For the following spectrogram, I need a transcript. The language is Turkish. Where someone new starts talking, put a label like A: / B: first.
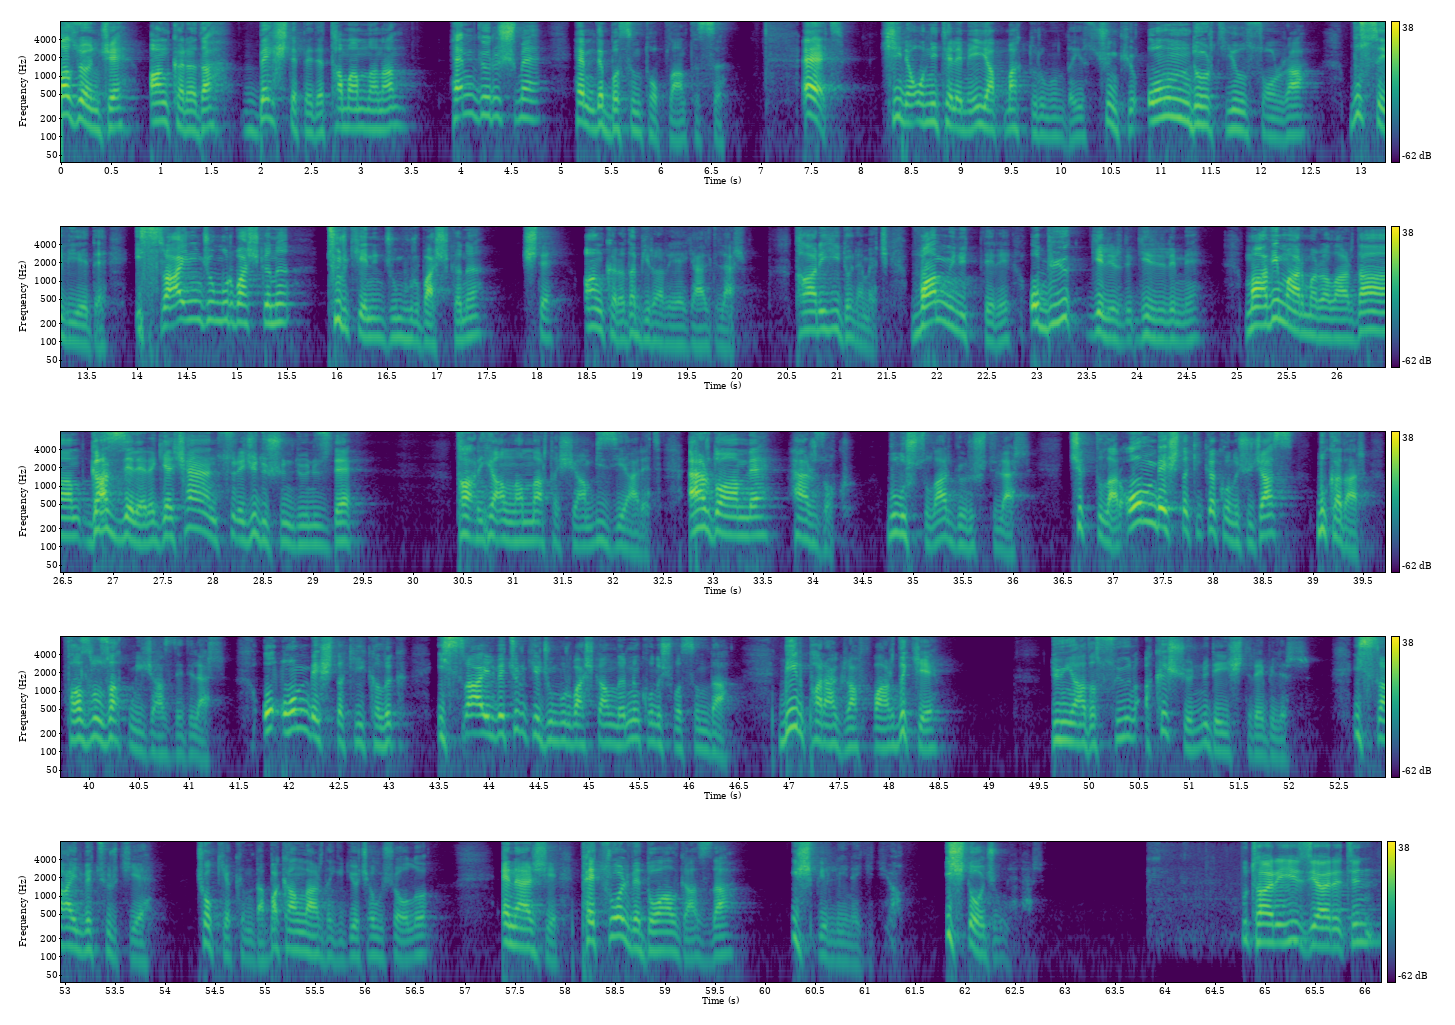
A: Az önce Ankara'da Beştepe'de tamamlanan hem görüşme hem de basın toplantısı. Evet, yine o nitelemeyi yapmak durumundayız. Çünkü 14 yıl sonra bu seviyede İsrail'in Cumhurbaşkanı, Türkiye'nin Cumhurbaşkanı işte Ankara'da bir araya geldiler. Tarihi dönemeç, Van Münitleri, o büyük gelir- gerilimi, Mavi Marmaralardan Gazze'lere geçen süreci düşündüğünüzde tarihi anlamlar taşıyan bir ziyaret. Erdoğan ve Herzog buluştular, görüştüler. Çıktılar 15 dakika konuşacağız bu kadar fazla uzatmayacağız dediler. O 15 dakikalık İsrail ve Türkiye Cumhurbaşkanlarının konuşmasında bir paragraf vardı ki dünyada suyun akış yönünü değiştirebilir. İsrail ve Türkiye çok yakında bakanlar da gidiyor Çavuşoğlu. Enerji, petrol ve doğalgazda işbirliğine gidiyor. İşte o cümleler.
B: Bu tarihi ziyaretin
